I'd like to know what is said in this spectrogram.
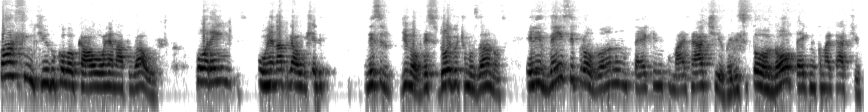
faz sentido colocar o Renato Gaúcho. Porém, o Renato Gaúcho, ele, nesse, de novo, nesses dois últimos anos, ele vem se provando um técnico mais reativo. Ele se tornou o técnico mais reativo.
